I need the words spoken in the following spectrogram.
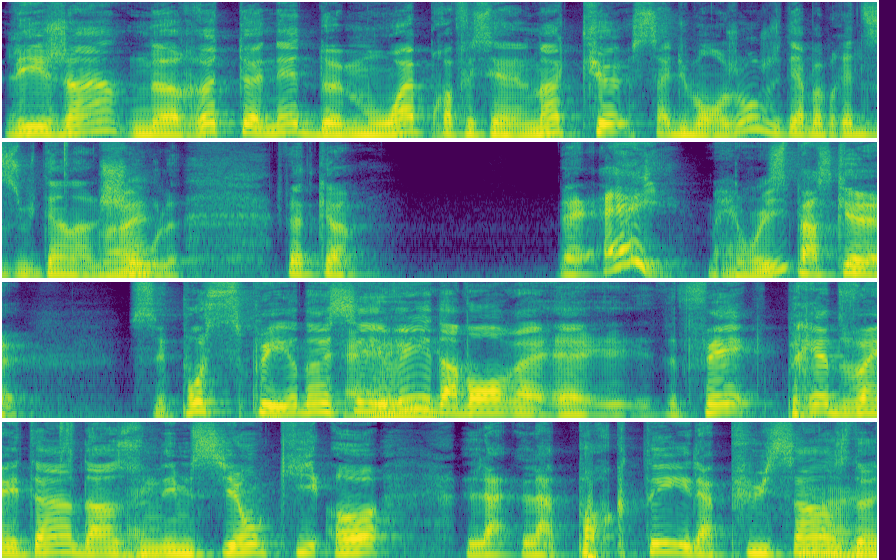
les gens ne retenaient de moi professionnellement que Salut Bonjour? J'étais à peu près 18 ans dans le show. Là. Fait comme Ben, hey ben oui. C'est parce que c'est pas si pire d'un CV d'avoir euh, euh, fait près de 20 ans dans une émission qui a la, portée et la puissance d'un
